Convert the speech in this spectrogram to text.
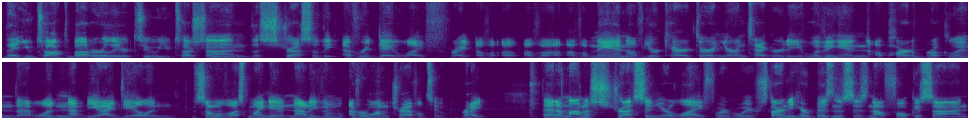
that you talked about earlier too you touched on the stress of the everyday life right? Of a, of a of a man of your character and your integrity living in a part of brooklyn that would not be ideal and some of us might not even ever want to travel to right? That amount of stress in your life we're, we're starting to hear businesses now focus on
